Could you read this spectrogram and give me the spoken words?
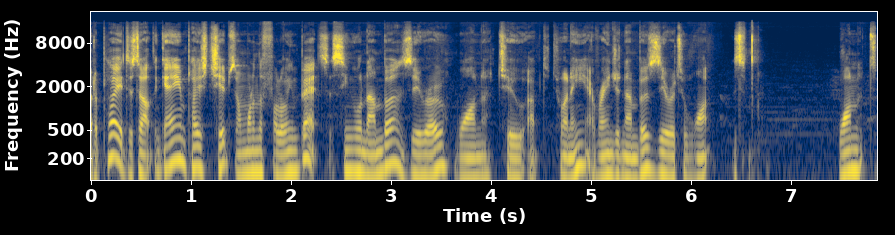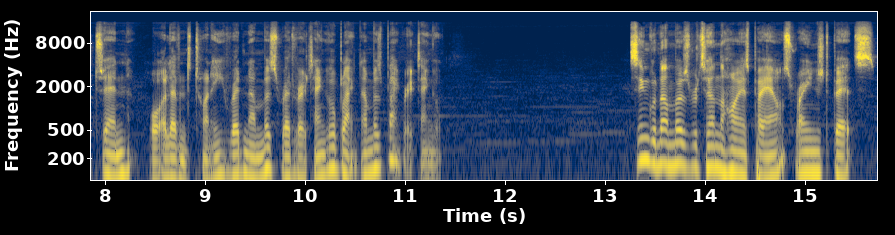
How to play. To start the game, place chips on one of the following bets. A single number, 0, 1, 2, up to 20. A range of numbers, 0 to 1, 1 to 10, or 11 to 20. Red numbers, red rectangle. Black numbers, black rectangle. Single numbers return the highest payouts. Ranged bets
